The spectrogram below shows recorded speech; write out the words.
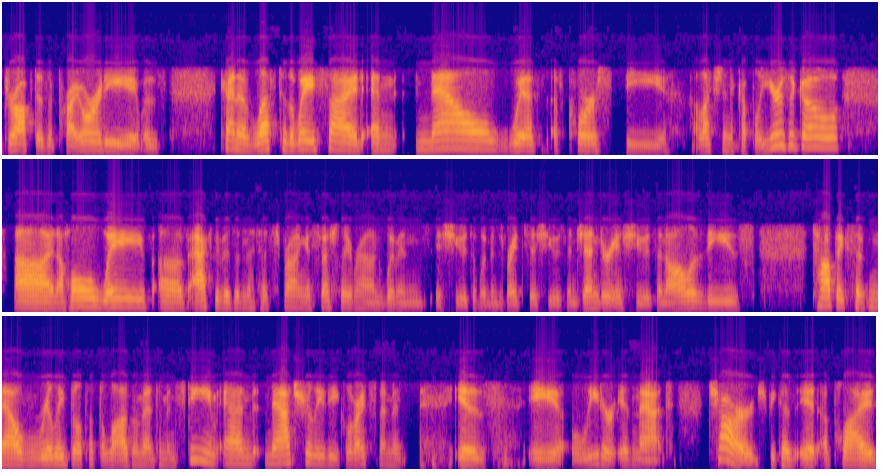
dropped as a priority. It was kind of left to the wayside, and now with, of course, the election a couple of years ago, uh, and a whole wave of activism that has sprung, especially around women's issues and women's rights issues and gender issues, and all of these topics have now really built up the law's momentum and steam. And naturally, the Equal Rights Amendment is a leader in that charge because it applies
